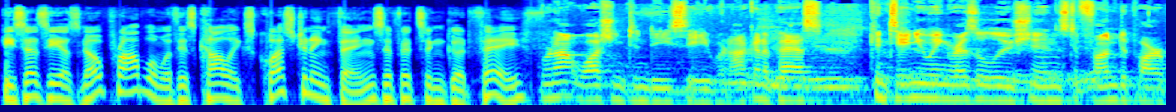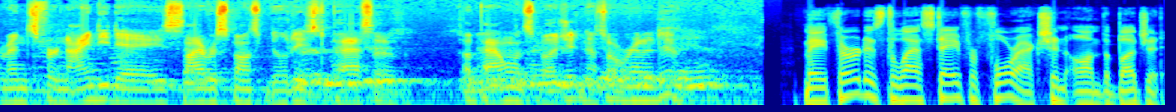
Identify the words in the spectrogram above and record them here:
He says he has no problem with his colleagues questioning things if it's in good faith. We're not Washington, D.C. We're not going to pass continuing resolutions to fund departments for 90 days. My responsibility is to pass a, a balanced budget, and that's what we're going to do. May 3rd is the last day for floor action on the budget.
